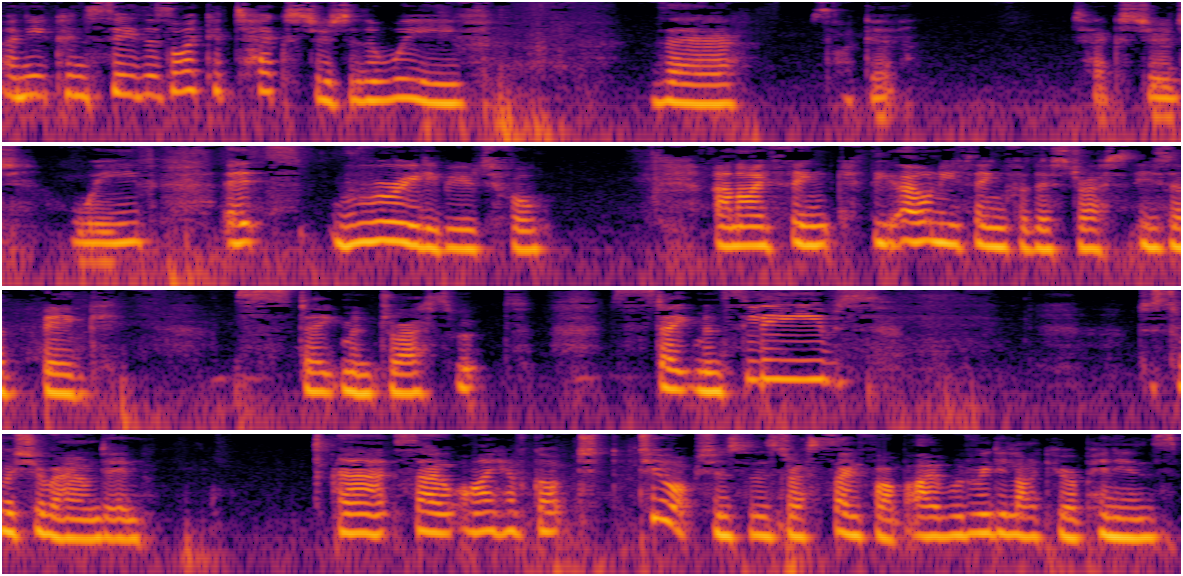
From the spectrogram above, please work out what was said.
and you can see there's like a texture to the weave there. It's like a textured weave. It's really beautiful. And I think the only thing for this dress is a big statement dress with statement sleeves to swish around in. Uh, so I have got two options for this dress so far, but I would really like your opinions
